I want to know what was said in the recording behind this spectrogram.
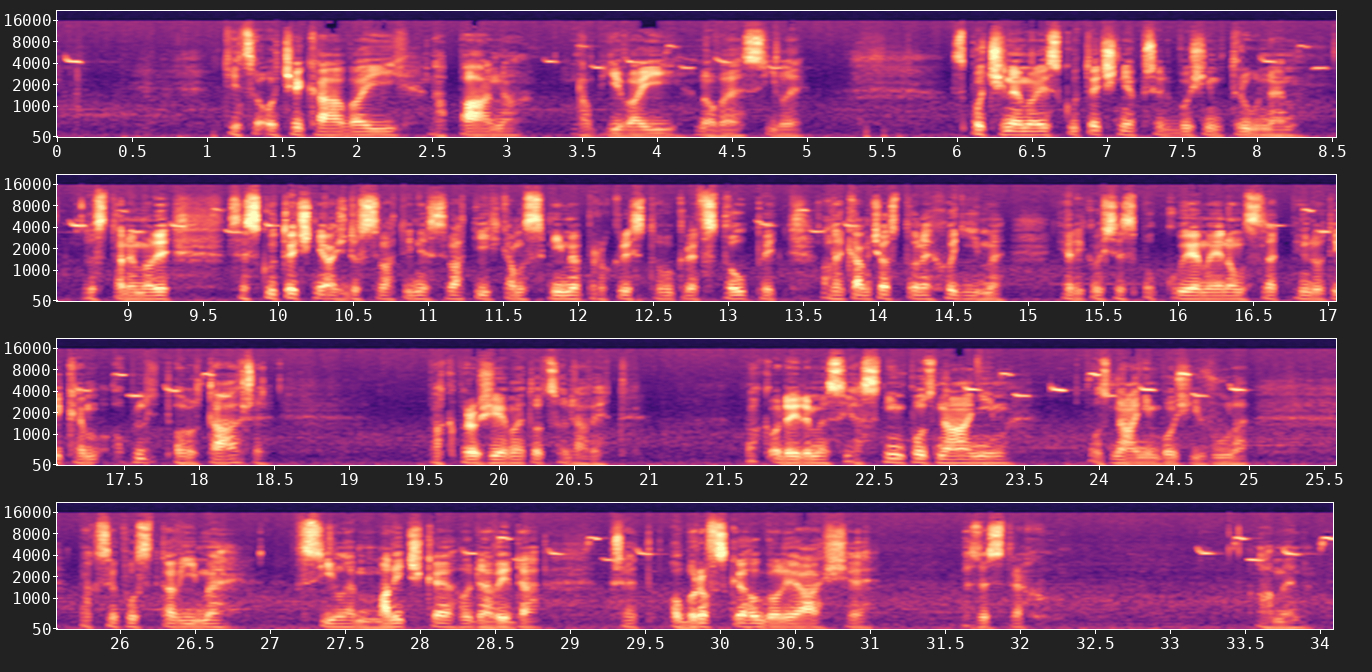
Ti, co očekávají na pána, nabývají nové síly. Spočineme-li skutečně před božím trůnem, dostaneme-li se skutečně až do svatyně svatých, kam smíme pro Kristovu krev vstoupit, ale kam často nechodíme, jelikož se spokujeme jenom s letným dotykem oltáře, pak prožijeme to, co David. Pak odejdeme s jasným poznáním, poznáním Boží vůle. Pak se postavíme v síle maličkého Davida před obrovského Goliáše bez strachu. Amen.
